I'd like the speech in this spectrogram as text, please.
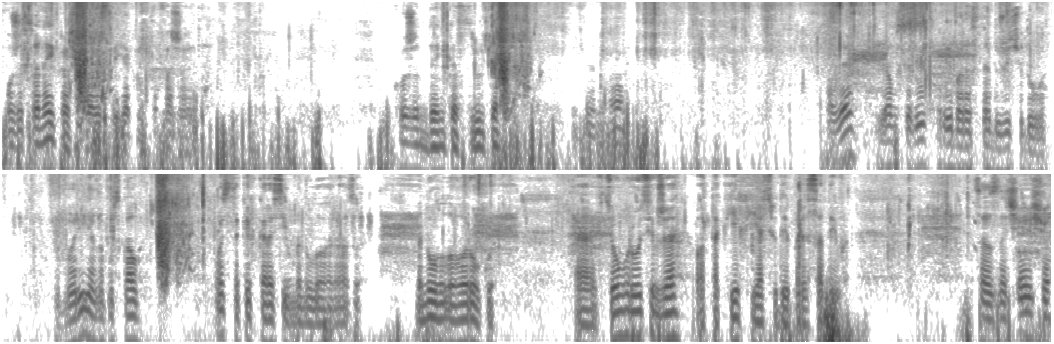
Може свиней краще завести, як ви вважаєте? Кожен день кастрюлька. зерна. Але я вам скажу, риба росте дуже чудово. У дворі я запускав ось таких карасів минулого разу, минулого року. Е, В цьому році вже от таких я сюди пересадив. Це означає, що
